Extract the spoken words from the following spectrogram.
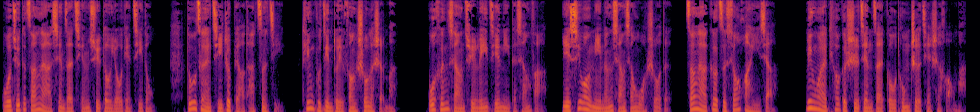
我觉得咱俩现在情绪都有点激动，都在急着表达自己。”听不进对方说了什么，我很想去理解你的想法，也希望你能想想我说的，咱俩各自消化一下。另外挑个时间再沟通这件事好吗？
